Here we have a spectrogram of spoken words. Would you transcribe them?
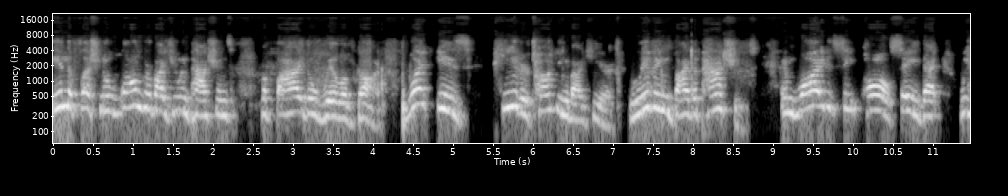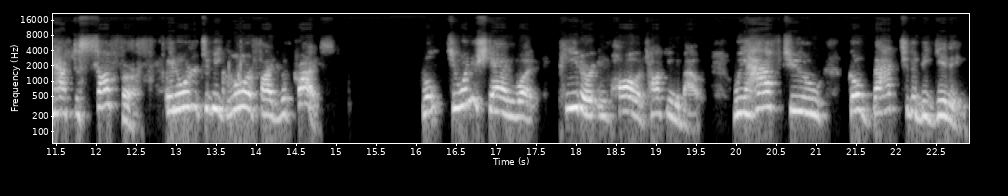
in the flesh, no longer by human passions, but by the will of God. What is Peter talking about here? Living by the passions. And why did St. Paul say that we have to suffer in order to be glorified with Christ? Well, to understand what Peter and Paul are talking about, we have to go back to the beginning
